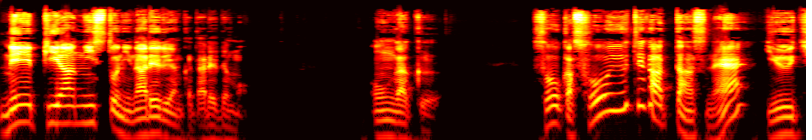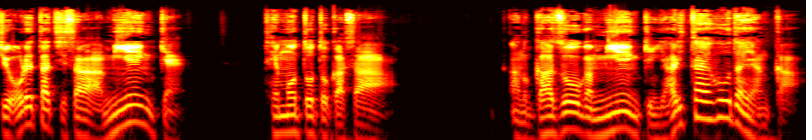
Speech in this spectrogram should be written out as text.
名ピアニストになれるやんか、誰でも。音楽。そうか、そういう手があったんすね。YouTube、俺たちさ、見えんけん。手元とかさ、あの画像が見えんけん、やりたい放題やんか。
